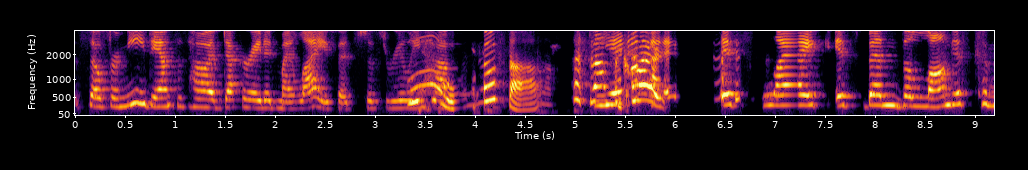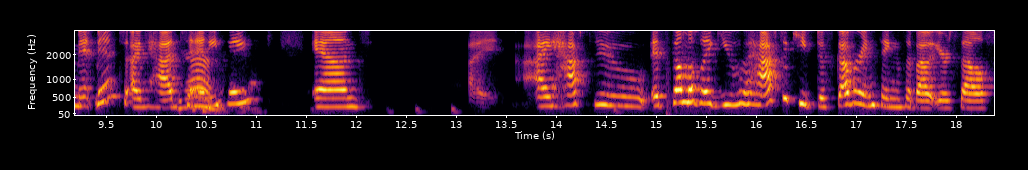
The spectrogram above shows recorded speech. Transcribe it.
so for me, dance is how I've decorated my life. It's just really Ooh, how I love that. That's yeah, great. it's like it's been the longest commitment I've had to yeah. anything. And I I have to, it's almost like you have to keep discovering things about yourself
